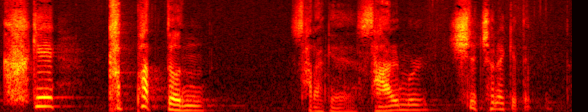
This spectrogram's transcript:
크게 갚았던 사랑의 삶을 실천했기 때문입니다.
